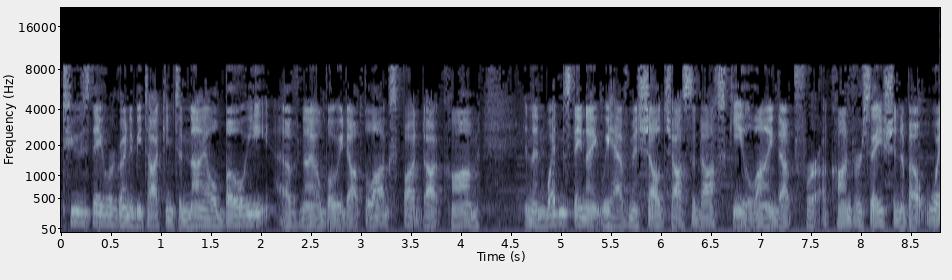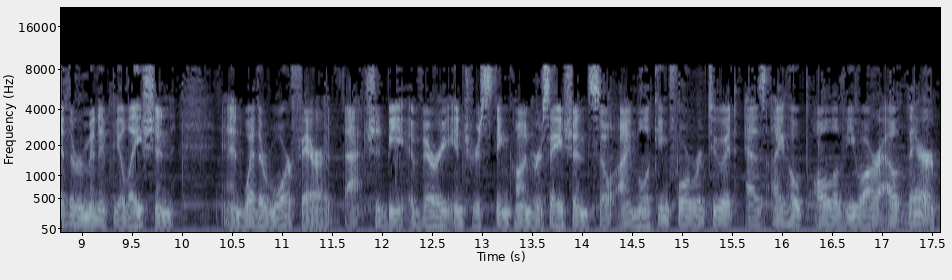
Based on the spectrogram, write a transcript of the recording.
Tuesday, we're going to be talking to Nile Bowie of nilebowie.blogspot.com. And then Wednesday night we have Michel Chossudovsky lined up for a conversation about weather manipulation and weather warfare. That should be a very interesting conversation. So I'm looking forward to it as I hope all of you are out there.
